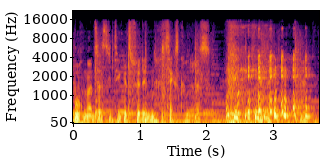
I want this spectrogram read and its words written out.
buchen uns jetzt die Tickets für den Sexkongress.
